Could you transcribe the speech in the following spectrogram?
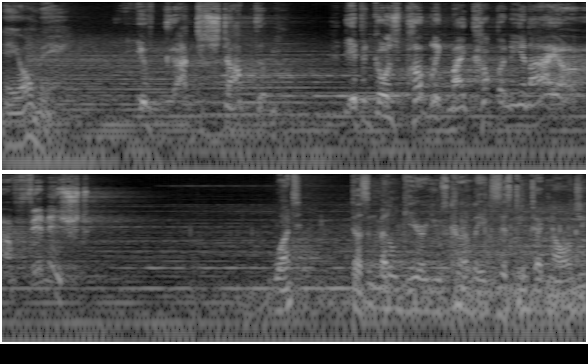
Naomi. You've got to stop them. If it goes public, my company and I are finished. What? Doesn't Metal Gear use currently existing technology?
